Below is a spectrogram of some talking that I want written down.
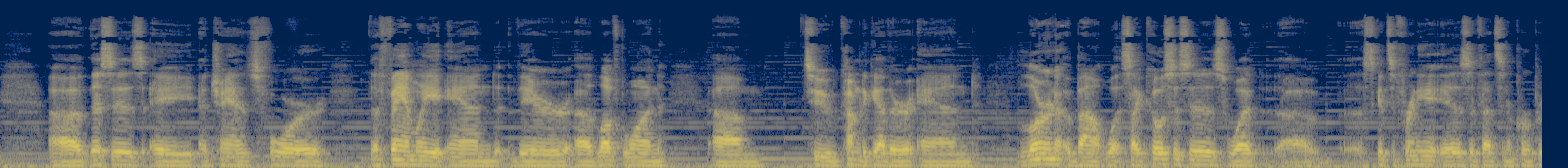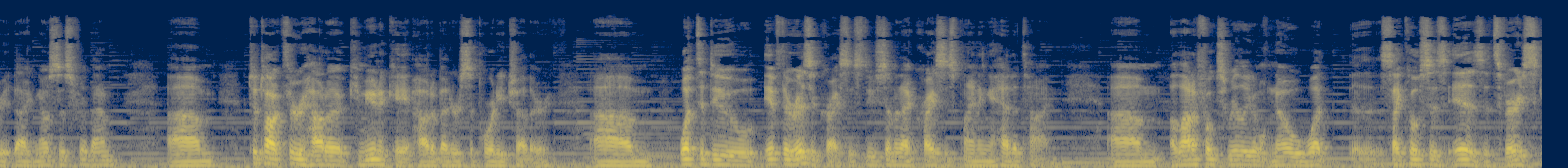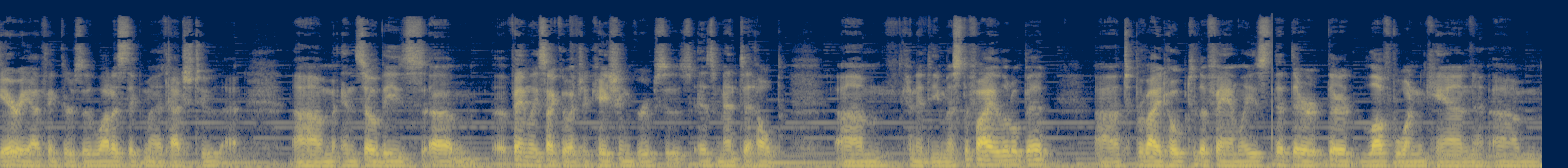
Uh, this is a, a, chance for the family and their uh, loved one um, to come together and learn about what psychosis is, what uh, schizophrenia is, if that's an appropriate diagnosis for them, um, to talk through how to communicate, how to better support each other um, what to do if there is a crisis, do some of that crisis planning ahead of time. Um, a lot of folks really don't know what uh, psychosis is. It's very scary. I think there's a lot of stigma attached to that. Um, and so these um, family psychoeducation groups is, is meant to help um, kind of demystify a little bit, uh, to provide hope to the families that their their loved one can um,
